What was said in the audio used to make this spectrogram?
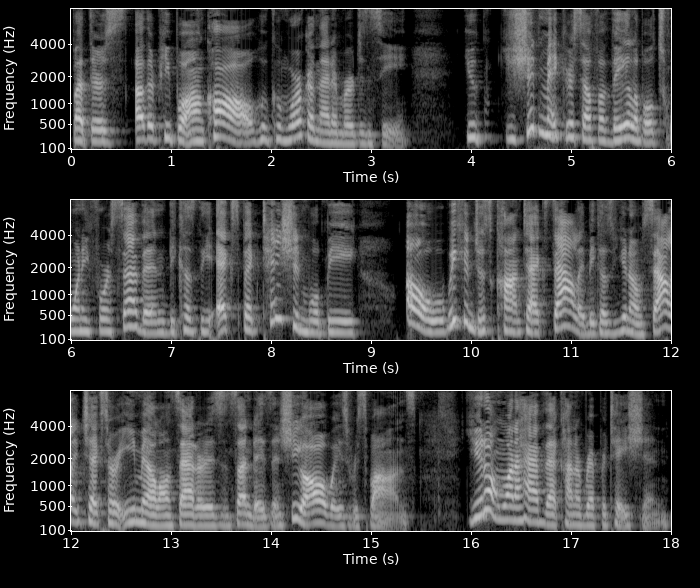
but there's other people on call who can work on that emergency. You you should make yourself available 24/7 because the expectation will be, "Oh, well we can just contact Sally because you know, Sally checks her email on Saturdays and Sundays and she always responds." You don't want to have that kind of reputation.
